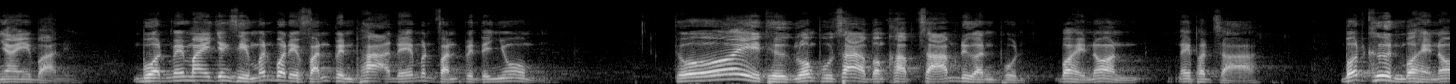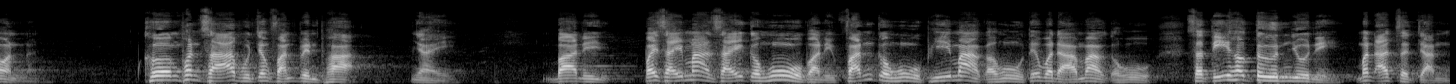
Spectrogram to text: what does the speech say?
ใหญ่บาดนี้บวชใหม่ๆจังสิมันบ่ได้ฝันเป็นพระเด้มันฝันเป็นแต่โยมโถยถึกหลวงปู่ซ่าบังคับสามเดือนพุ่นบ่ให้นอนในพรรษา เบิดขึ้นบ่ให้นอนเคืองพรรษาผุนจังฝันเป็นพระใหญ่ บ้านนี้ไปใส่มาใส่กระหู้บ้านนี้ฝันกระหู้ผีมากกระหู้เทวดามากกระหู้สติเขาตื่นอยู่นี่ มันอัศจรรย์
